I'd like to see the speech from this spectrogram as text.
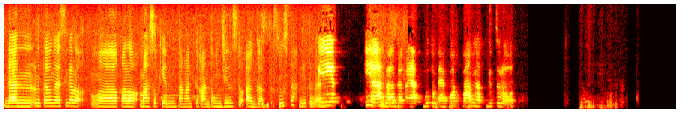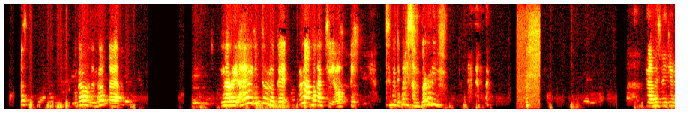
dan lu tau gak sih kalau eh, kalau masukin tangan ke kantong jeans tuh agak susah gitu kan. Iya, agak-agak kayak butuh effort banget gitu loh. Terus, bukan maksud gue kayak ngeri aja gitu loh kayak lu makan cilok Terus tiba-tiba disamperin gak habis pikir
